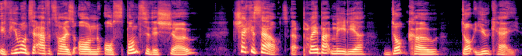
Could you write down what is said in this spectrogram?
If you want to advertise on or sponsor this show, check us out at playbackmedia.co.uk.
